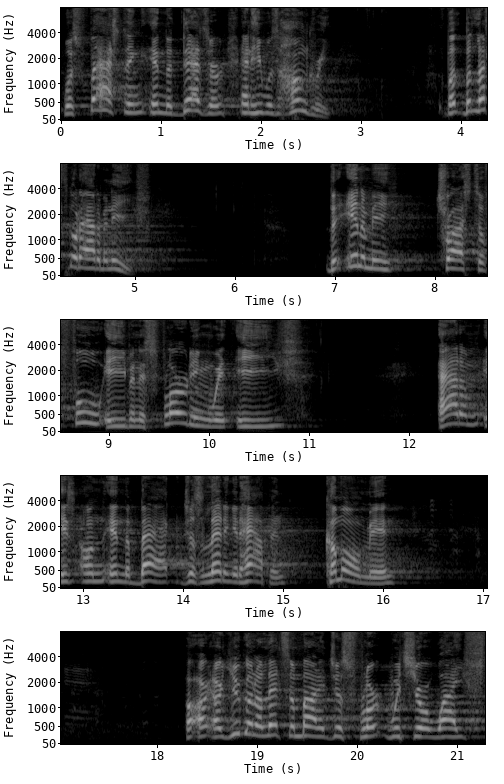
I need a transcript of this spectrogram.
was fasting in the desert and he was hungry. But, but let's go to Adam and Eve. The enemy tries to fool Eve and is flirting with Eve. Adam is on, in the back, just letting it happen. Come on, men. Are, are you going to let somebody just flirt with your wife?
